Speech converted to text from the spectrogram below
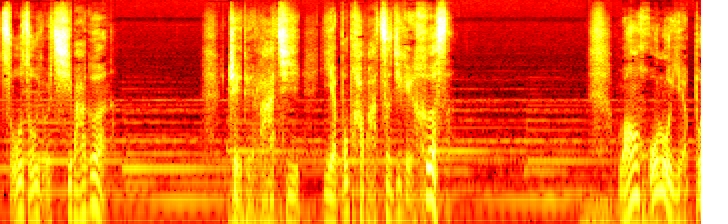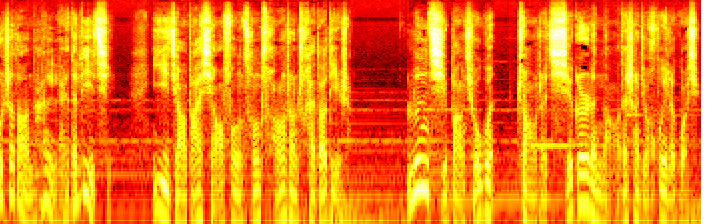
足足有七八个呢。这堆垃圾也不怕把自己给喝死。王葫芦也不知道哪里来的力气，一脚把小凤从床上踹到地上，抡起棒球棍，照着齐根的脑袋上就挥了过去。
